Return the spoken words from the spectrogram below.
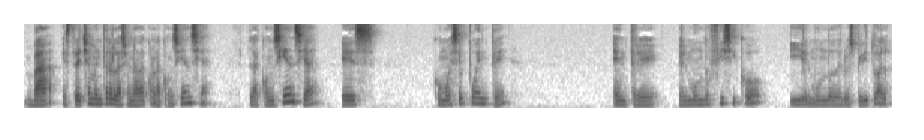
va estrechamente relacionada con la conciencia. La conciencia es como ese puente entre el mundo físico y el mundo de lo espiritual.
